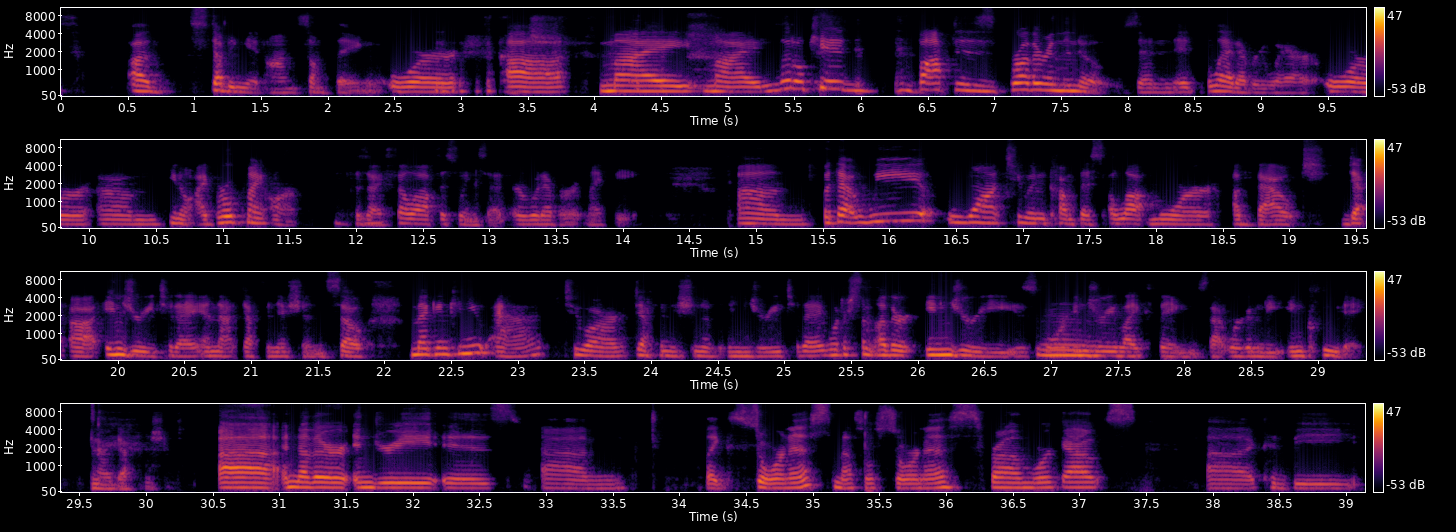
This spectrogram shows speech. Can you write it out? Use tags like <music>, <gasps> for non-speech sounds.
uh, stubbing it on something, or <laughs> uh, my my little kid bopped his brother in the nose and it bled everywhere, or um, you know I broke my arm because I fell off the swing set, or whatever it might be um, but that we want to encompass a lot more about de- uh, injury today and that definition. So, Megan, can you add to our definition of injury today? What are some other injuries or Mm. injury like things that we're going to be including in our definition? Uh, another injury is um, like soreness, muscle soreness from workouts. Uh, it could be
